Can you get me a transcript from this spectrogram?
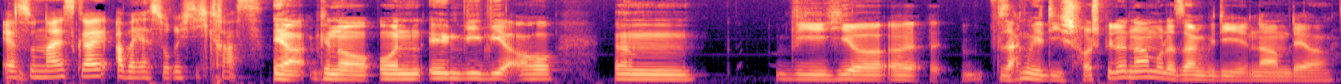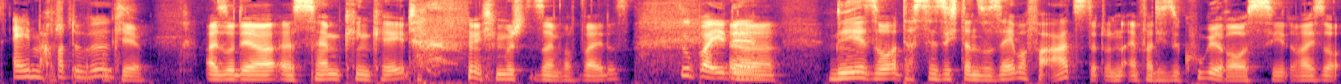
Er ist so Nice Guy, aber er ist so richtig krass. Ja, genau. Und irgendwie wie auch ähm, wie hier, äh, sagen wir die Schauspielernamen oder sagen wir die Namen der. Ey, mach, was du willst. Okay. Also der äh, Sam Kincaid, ich mische jetzt einfach beides. Super Idee. Äh, nee, so, dass der sich dann so selber verarztet und einfach diese Kugel rauszieht. Da war ich so,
